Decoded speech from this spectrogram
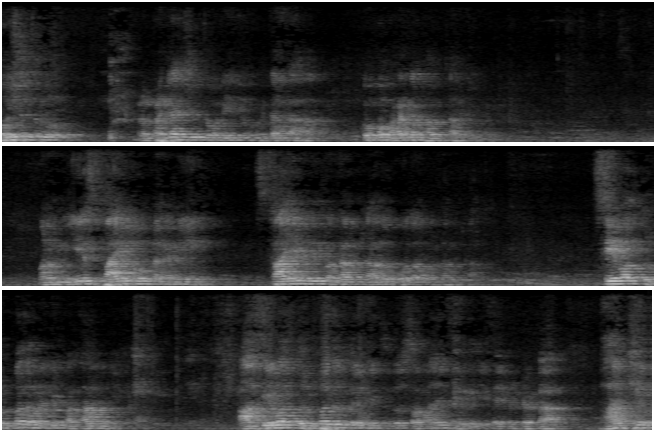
భవిష్యత్తులో మన ప్రజా జీవితం అనేది ఒక విధంగా గొప్ప వరంగా భావిస్తారు మనం ఏ స్థాయిలో ఉన్నా కానీ స్థాయి అనేది ప్రధానం కాదు హోదా ప్రధానం కాదు. సేవా దృక్పథం అనేది ప్రధానం ఆ సేవా దృక్పథం కలిగించదో సమాజం కలిగించేటువంటి ఒక భాగ్యం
